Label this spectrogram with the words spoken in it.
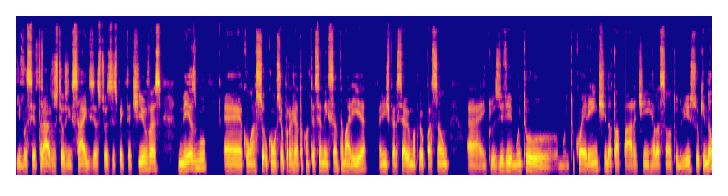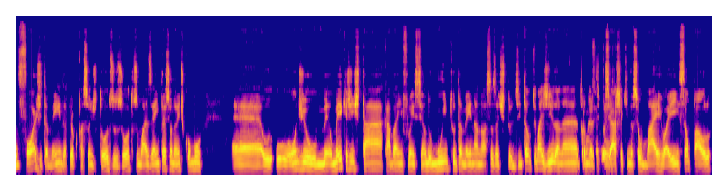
e você Sim. traz os teus insights e as suas expectativas, mesmo é, com, a, com o seu projeto acontecendo em Santa Maria, a gente percebe uma preocupação é, inclusive muito muito coerente da tua parte em relação a tudo isso, que não foge também da preocupação de todos os outros, mas é impressionante como é, o, o, onde o, me, o, meio que a gente está acaba influenciando muito também nas nossas atitudes. Então, tu imagina, né, Tromer, se você acha que no seu bairro aí em São Paulo,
